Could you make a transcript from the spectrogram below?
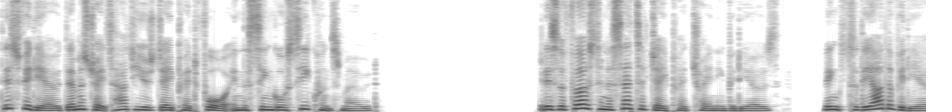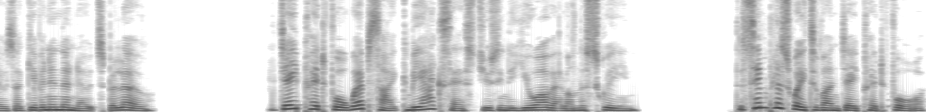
This video demonstrates how to use JPRED4 in the single sequence mode. It is the first in a set of JPRED training videos. Links to the other videos are given in the notes below. The JPRED4 website can be accessed using the URL on the screen. The simplest way to run JPRED4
